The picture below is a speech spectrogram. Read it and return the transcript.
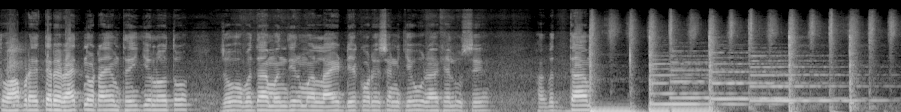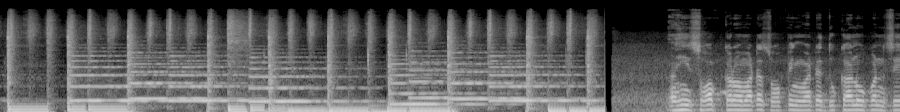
તો આપણે અત્યારે રાતનો ટાઈમ થઈ ગયેલો હતો. જો બધા મંદિરમાં લાઇટ ડેકોરેશન કેવું રાખેલું છે? બધા અહીં શોપ કરવા માટે શોપિંગ માટે દુકાનો પણ છે.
